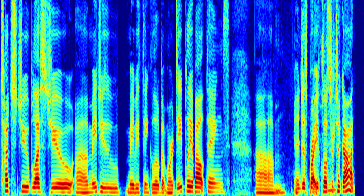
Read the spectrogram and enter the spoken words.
touched you, blessed you, uh, made you maybe think a little bit more deeply about things, um, and just brought you closer to God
